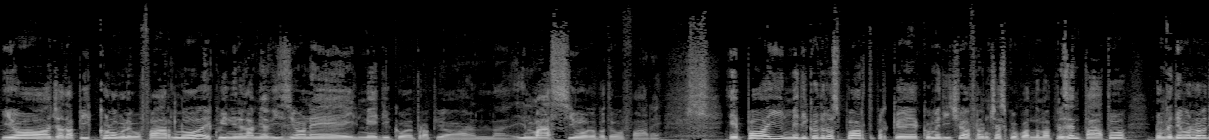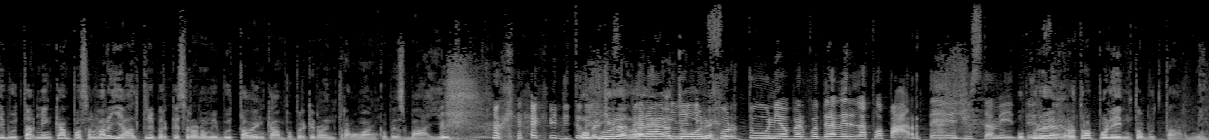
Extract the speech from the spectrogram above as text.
Io già da piccolo volevo farlo e quindi nella mia visione il medico è proprio il, massimo che potevo fare. E poi il medico dello sport perché, come diceva Francesco quando mi ha presentato, non vedevo l'ora di buttarmi in campo a salvare gli altri perché sennò non mi buttavo in campo perché non entravo manco per sbaglio. ok, quindi tu Oppure ero allenatore. nell'infortunio per poter avere la tua parte, giustamente. Oppure ero troppo lento a buttarmi.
